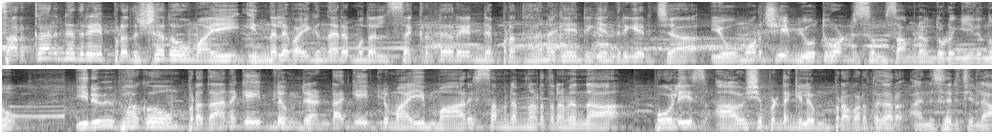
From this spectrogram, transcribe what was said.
സർക്കാരിനെതിരെ പ്രതിഷേധവുമായി ഇന്നലെ വൈകുന്നേരം മുതൽ സെക്രട്ടേറിയറ്റിന്റെ പ്രധാന ഗേറ്റ് കേന്ദ്രീകരിച്ച യുവമോർച്ചയും യൂത്ത് കോൺഗ്രസും സമരം തുടങ്ങിയിരുന്നു. ഇരുവിഭാഗവും പ്രധാന ഗേറ്റിലും രണ്ടാം ഗേറ്റിലുമായി മാറി സമരം നടത്തണമെന്ന് പോലീസ് ആവശ്യപ്പെട്ടെങ്കിലും പ്രവർത്തകർ അനുസരിച്ചില്ല.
